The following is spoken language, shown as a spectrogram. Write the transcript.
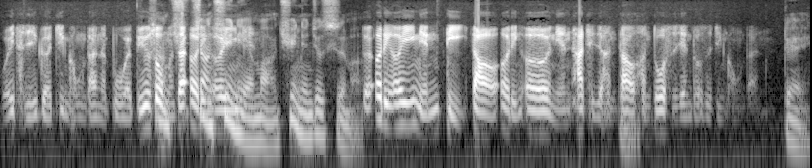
维持一个净空单的部位。比如说我们在二零二一年嘛，去年就是嘛，对，二零二一年底到二零二二年，它其实很到很多时间都是净空单。对。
